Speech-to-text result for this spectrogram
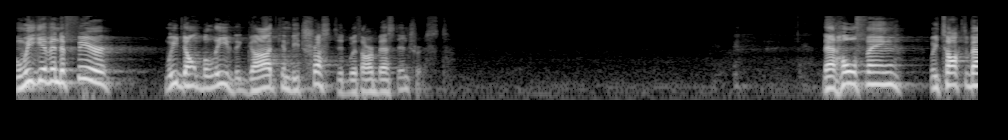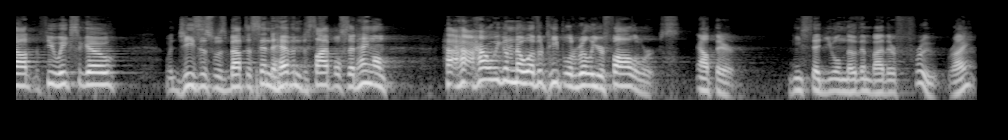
When we give in to fear, we don't believe that God can be trusted with our best interest. That whole thing we talked about a few weeks ago when Jesus was about to send to heaven, the disciples said, Hang on, how, how are we going to know other people are really your followers out there? And he said, You will know them by their fruit, right?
